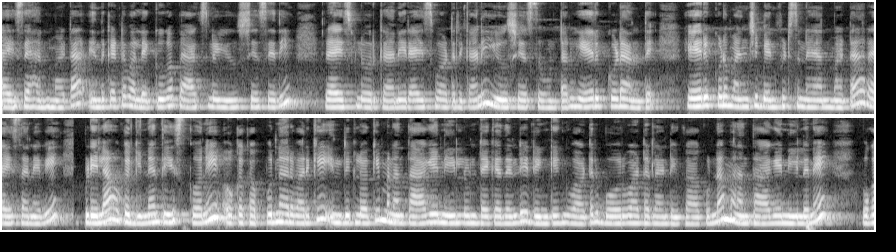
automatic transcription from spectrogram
రైసే అనమాట ఎందుకంటే వాళ్ళు ఎక్కువగా ప్యాక్స్లో యూజ్ చేసేది రైస్ ఫ్లోర్ కానీ రైస్ వాటర్ కానీ యూజ్ చేస్తూ ఉంటారు. హెయిర్కి కూడా అంతే. హెయిర్కి కూడా మంచి బెనిఫిట్స్ ఉన్నాయన్నమాట రైస్ అనేవి. ఇప్పుడు ఇలా ఒక గిన్నె తీసుకొని ఒక కప్పున్నర వరకు ఇందులోకి మనం తాగే నీళ్ళు ఉంటాయి కదండి. డ్రింకింగ్ వాటర్ బోర్ వాటర్ లాంటివి కాకుండా మనం తాగే నీళ్ళనే ఒక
